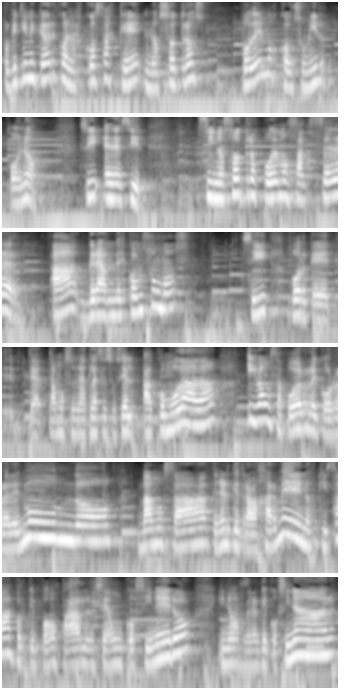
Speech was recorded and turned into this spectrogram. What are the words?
porque tiene que ver con las cosas que nosotros podemos consumir o no. ¿sí? Es decir, si nosotros podemos acceder a grandes consumos, ¿sí? Porque estamos en una clase social acomodada y vamos a poder recorrer el mundo, vamos a tener que trabajar menos quizá porque podemos pagarle, no sé, a un cocinero y no vamos a tener que cocinar,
